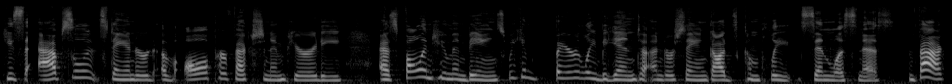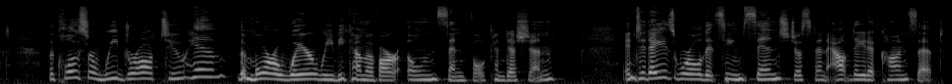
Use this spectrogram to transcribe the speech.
He's the absolute standard of all perfection and purity. As fallen human beings, we can barely begin to understand God's complete sinlessness. In fact, the closer we draw to Him, the more aware we become of our own sinful condition. In today's world, it seems sin's just an outdated concept.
